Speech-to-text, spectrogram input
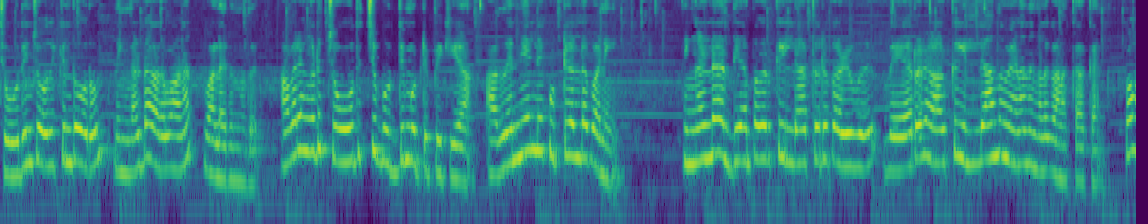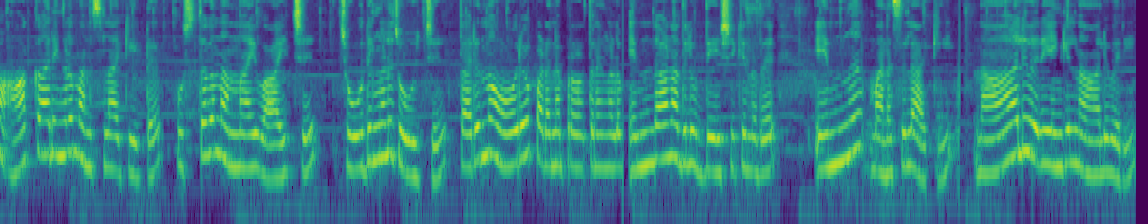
ചോദ്യം ചോദിക്കും തോറും നിങ്ങളുടെ അറിവാണ് വളരുന്നത്. അവരങ്ങോട്ട് ചോദിച്ച് ബുദ്ധിമുട്ടിപ്പിക്കുക. അത് തന്നെയല്ലേ കുട്ടികളുടെ പണി. നിങ്ങളുടെ അധ്യാപകർക്ക് ഇല്ലാത്തൊരു കഴിവ് വേറൊരാൾക്ക് ഇല്ല എന്ന് വേണം നിങ്ങൾ കണക്കാക്കാൻ. അപ്പോൾ ആ കാര്യങ്ങൾ മനസ്സിലാക്കിയിട്ട് പുസ്തകം നന്നായി വായിച്ച് ചോദ്യങ്ങൾ ചോദിച്ച് തരുന്ന ഓരോ പഠന പ്രവർത്തനങ്ങളും എന്താണ് അതിൽ ഉദ്ദേശിക്കുന്നത് എന്ന് മനസ്സിലാക്കി നാല് വരിയെങ്കിൽ നാല് വരി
